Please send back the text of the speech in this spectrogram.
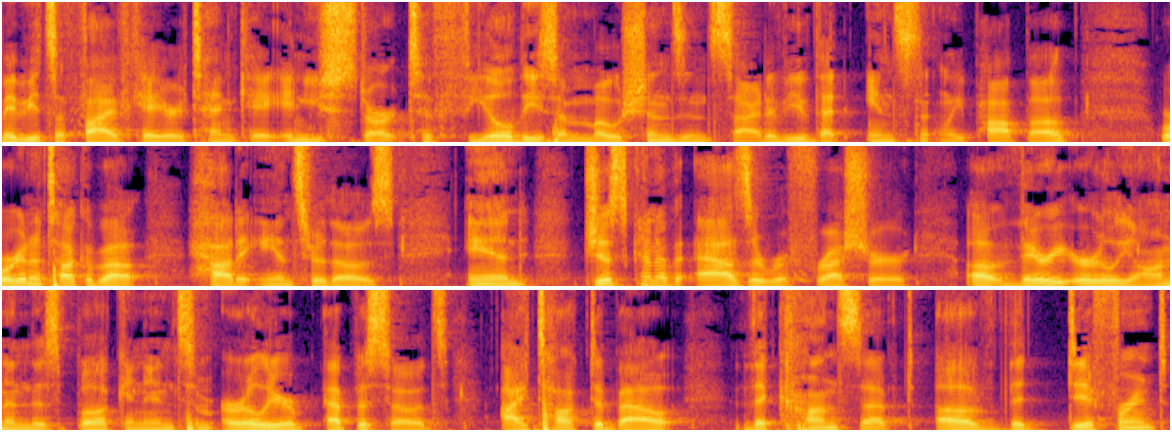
maybe it's a 5K or 10K, and you start to feel these emotions inside of you that instantly pop up, we're going to talk about how to answer those. And just kind of as a refresher, uh, very early on in this book and in some earlier episodes, I talked about the concept of the different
